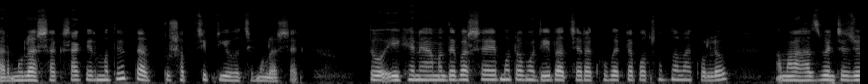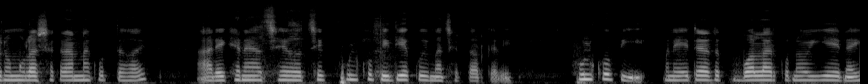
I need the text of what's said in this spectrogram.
আর মূলার শাক, শাকের মধ্যে তার সবচেয়ে প্রিয় হচ্ছে মূলার শাক। তো এখানে আমাদের বাসায় মোটামুটি বাচ্চারা খুব একটা পছন্দ না করলেও আমার হাজব্যান্ডের জন্য মূলার শাক রান্না করতে হয়। আর এখানে আছে হচ্ছে ফুলকপি দিয়ে কই মাছের তরকারি। ফুলকপি মানে এটার বলার কোনো ইয়ে নাই,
